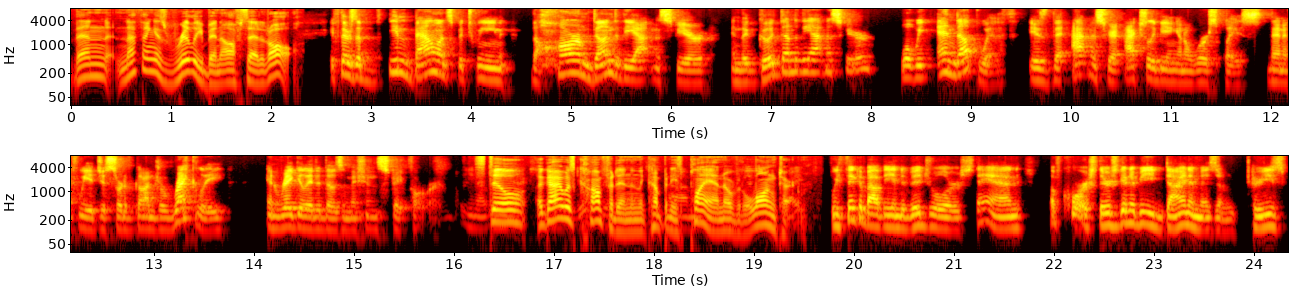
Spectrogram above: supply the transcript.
then nothing has really been offset at all. If there's an imbalance between the harm done to the atmosphere and the good done to the atmosphere, what we end up with is the atmosphere actually being in a worse place than if we had just sort of gone directly and regulated those emissions straightforward. Still, Aghai was confident in the company's plan over the long term. We think about the individual or stand, of course, there's going to be dynamism. Trees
